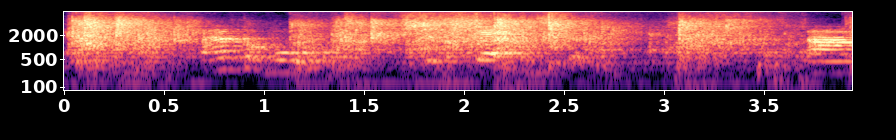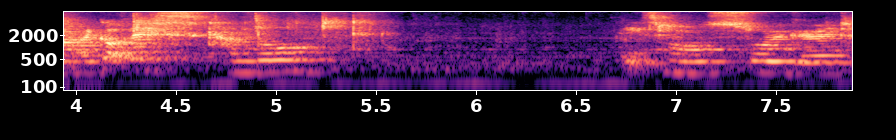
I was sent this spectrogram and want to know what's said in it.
I've got more. Just get into them. Um, I got this candle. It smells so good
